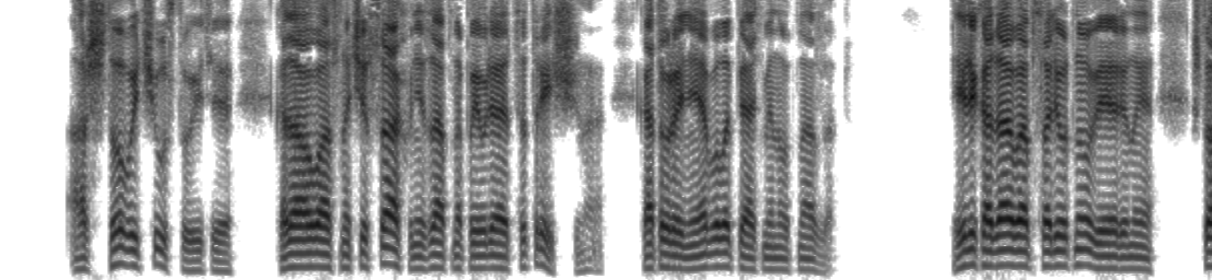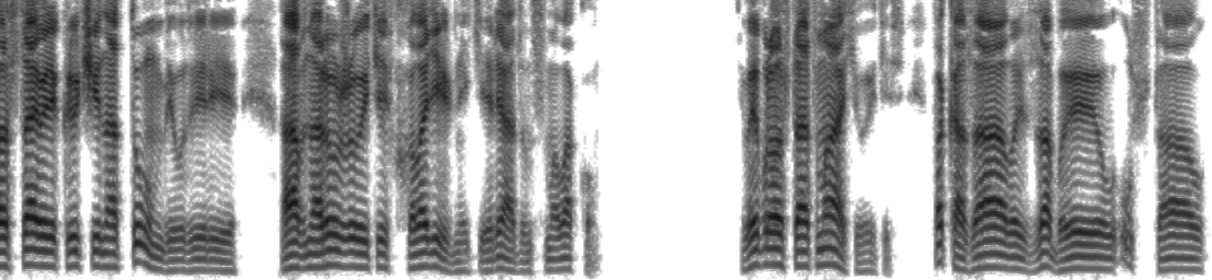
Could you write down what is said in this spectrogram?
— А что вы чувствуете, когда у вас на часах внезапно появляется трещина, которой не было пять минут назад? Или когда вы абсолютно уверены, что оставили ключи на тумбе у двери, а обнаруживаете их в холодильнике рядом с молоком? Вы просто отмахиваетесь. Показалось, забыл, устал.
